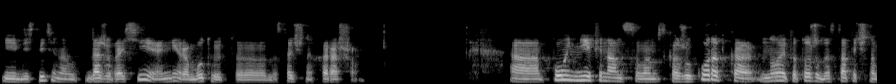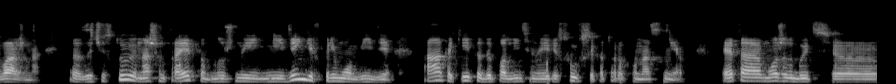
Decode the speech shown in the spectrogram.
и действительно, даже в России они работают э, достаточно хорошо. А, по нефинансовым скажу коротко, но это тоже достаточно важно. Э, зачастую нашим проектам нужны не деньги в прямом виде, а какие-то дополнительные ресурсы, которых у нас нет. Это может быть э,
